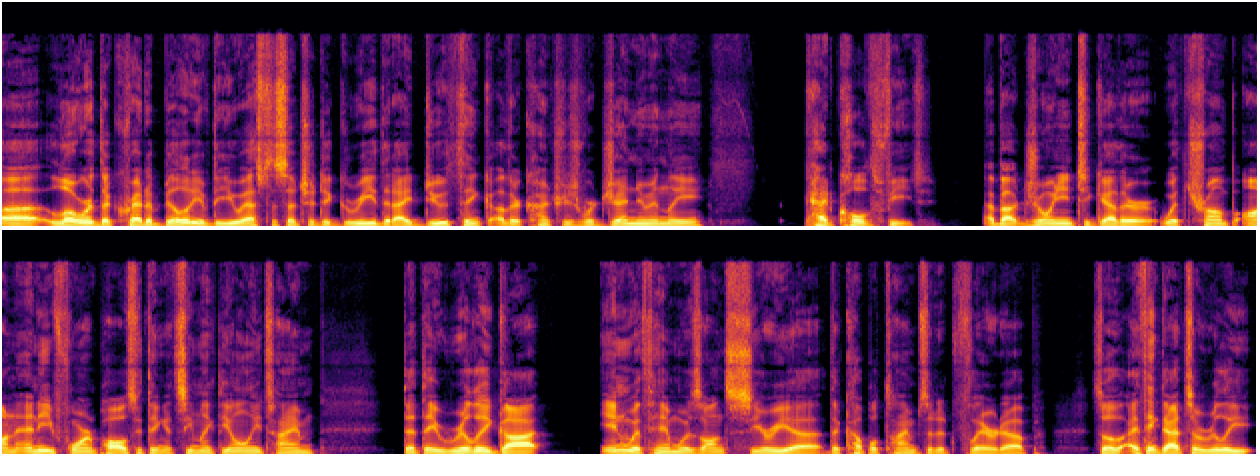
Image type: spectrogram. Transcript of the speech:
uh, lowered the credibility of the U.S. to such a degree that I do think other countries were genuinely had cold feet about joining together with Trump on any foreign policy thing. It seemed like the only time that they really got in with him was on Syria the couple times that it flared up. So I think that's a really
